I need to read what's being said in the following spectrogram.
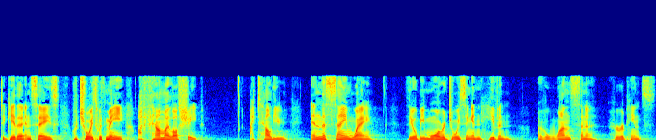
together and says, Rejoice with me, I found my lost sheep. I tell you, in the same way, there will be more rejoicing in heaven over one sinner who repents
